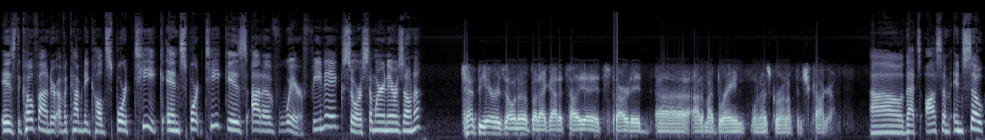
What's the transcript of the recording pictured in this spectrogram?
is the co-founder of a company called Sportiqe, and Sportiqe is out of where? Phoenix or somewhere in Arizona? Tempe, Arizona, but I got to tell you, it started uh, out of my brain when I was growing up in Chicago. Oh, that's awesome. And so,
